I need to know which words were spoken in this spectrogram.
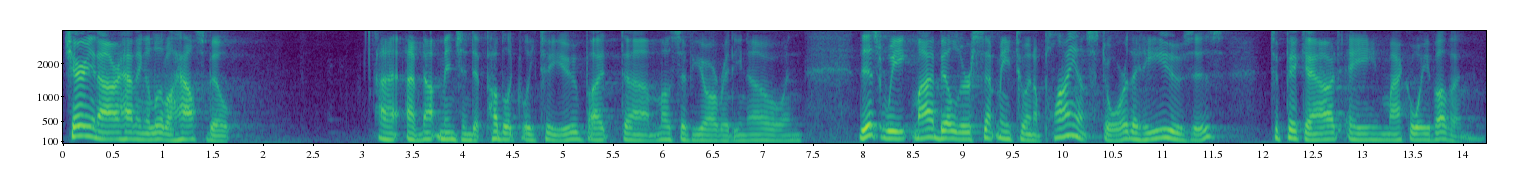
Sherry and I are having a little house built. I, have not mentioned it publicly to you, but uh, most of you already know. And this week, my builder sent me to an appliance store that he uses to pick out a microwave oven.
